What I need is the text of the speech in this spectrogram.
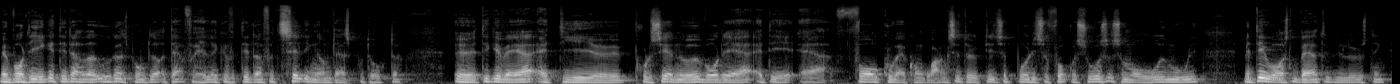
men hvor det ikke er det, der har været udgangspunktet, og derfor heller ikke det, der er fortællingen om deres produkter. Øh, det kan være, at de øh, producerer noget, hvor det er, at det er for at kunne være konkurrencedygtige, så bruger de så få ressourcer som overhovedet muligt. Men det er jo også en bæredygtig løsning.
